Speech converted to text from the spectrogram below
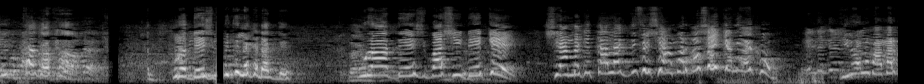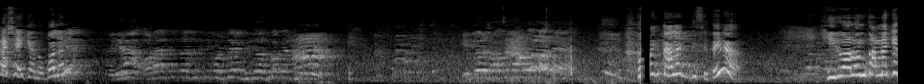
মিথ্যা কথা। পুরো দেশ মিথিলাকে ডাক দে। পুরা দেশবাসী ডেকে। সে আমাকে তালাক দিছে সে আমার বাসায় কেন এখন? হিরো আমার বাসায় কেন? বলেন। তালাক দিছে তাই না? হিরো আলম তো আমাকে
